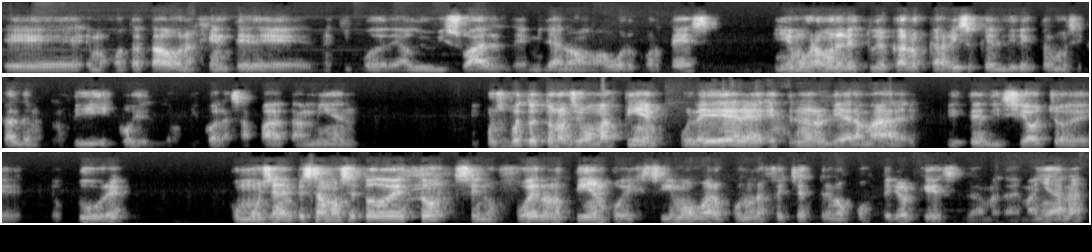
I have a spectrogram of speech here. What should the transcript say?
eh, hemos contratado a una gente de un equipo de, audiovisual, de Emiliano Agüero Cortés, y hemos grabado en el estudio Carlos Carrizo, que es el director musical de nuestros discos y de los discos de La Zapada también. Y por supuesto esto nos llevó más tiempo, pues la idea era estrenar el Día de la Madre, ¿viste? El 18 de, de octubre, como ya empezamos a hacer todo esto, se nos fueron los tiempos y decidimos, bueno, poner una fecha de estreno posterior, que es la, de mañana.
